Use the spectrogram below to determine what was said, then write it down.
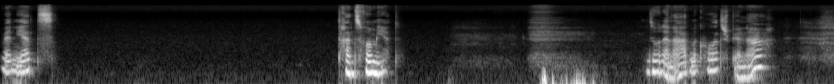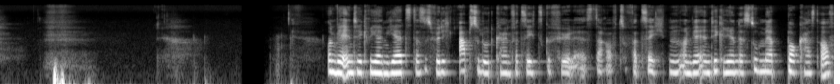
werden jetzt transformiert. So, dann atme kurz, spür nach. Und wir integrieren jetzt, dass es für dich absolut kein Verzichtsgefühl ist, darauf zu verzichten. Und wir integrieren, dass du mehr Bock hast auf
